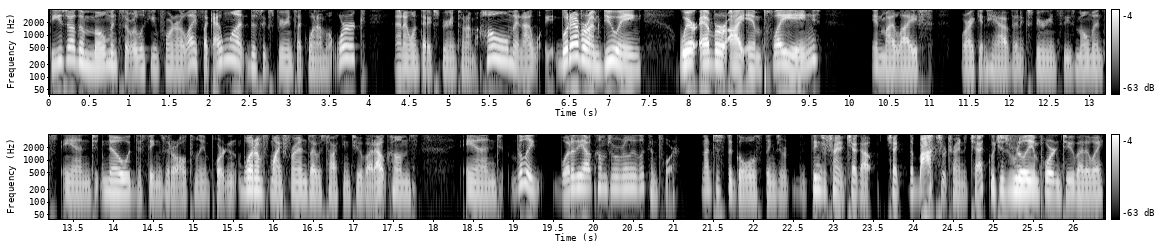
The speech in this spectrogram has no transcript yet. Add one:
these are the moments that we're looking for in our life. Like I want this experience like when I'm at work and I want that experience when I'm at home and I whatever I'm doing, wherever I am playing in my life, where I can have and experience these moments and know the things that are ultimately important. One of my friends I was talking to about outcomes and really what are the outcomes we're really looking for? Not just the goals, things are things are trying to check out check the box we're trying to check, which is really important too, by the way.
